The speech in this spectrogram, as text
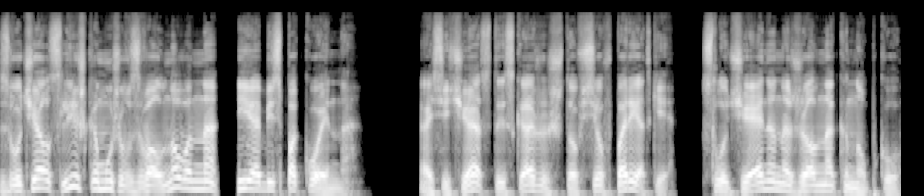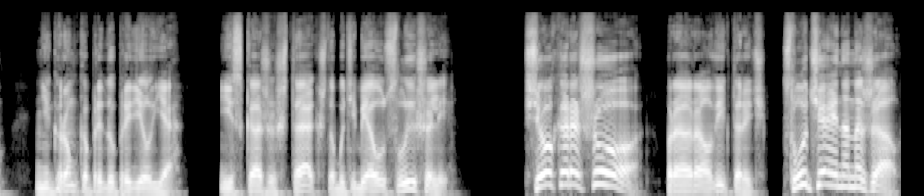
звучал слишком уж взволнованно и обеспокоенно. «А сейчас ты скажешь, что все в порядке. Случайно нажал на кнопку», — негромко предупредил я. «И скажешь так, чтобы тебя услышали». «Все хорошо!» – проорал Викторыч. «Случайно нажал!»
